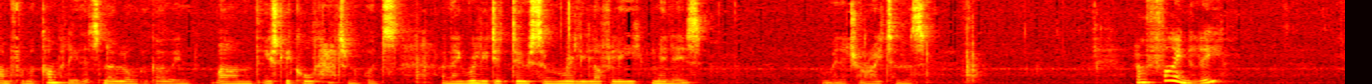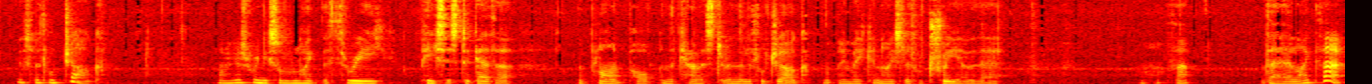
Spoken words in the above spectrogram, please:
I'm from a company that's no longer going, um, that used to be called Hatton Woods, and they really did do some really lovely minis, or miniature items. And finally, this little jug. I just really sort of like the three pieces together, the plant pot and the canister and the little jug. They make a nice little trio there. I'll have that there like that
